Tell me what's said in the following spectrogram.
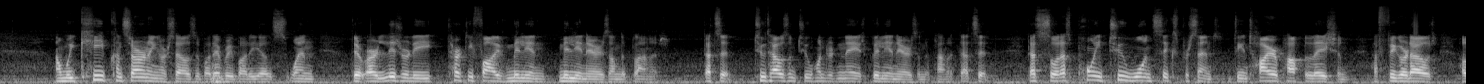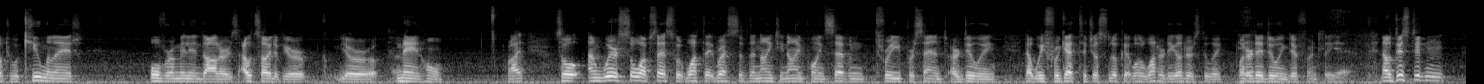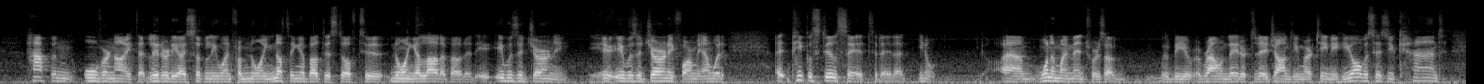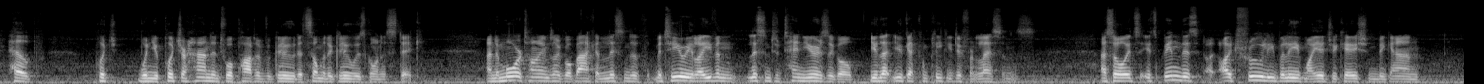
And we keep concerning ourselves about everybody else when there are literally 35 million millionaires on the planet. That's it. 2,208 billionaires on the planet. That's it. That's so. That's 0.216%. Of the entire population have figured out how to accumulate over a million dollars outside of your your main home, right? So, and we're so obsessed with what the rest of the 99.73% are doing that we forget to just look at, well, what are the others doing? What yeah. are they doing differently? Yeah. Now, this didn't happen overnight that literally I suddenly went from knowing nothing about this stuff to knowing a lot about it. It, it was a journey. Yeah. It, it, was a journey for me. And what, uh, people still say it today that, you know, um, one of my mentors uh, will be around later today, John Demartini, he always says you can't help put, when you put your hand into a pot of glue that some of the glue is going to stick. And the more times I go back and listen to material I even listened to 10 years ago, you, let, you get completely different lessons. And so it's, it's been this, I truly believe my education began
